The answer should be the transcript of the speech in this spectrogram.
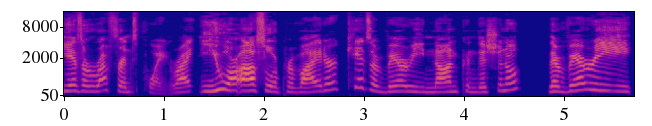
he has a reference point, right? You are also a provider. Kids are very non conditional. They're very,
